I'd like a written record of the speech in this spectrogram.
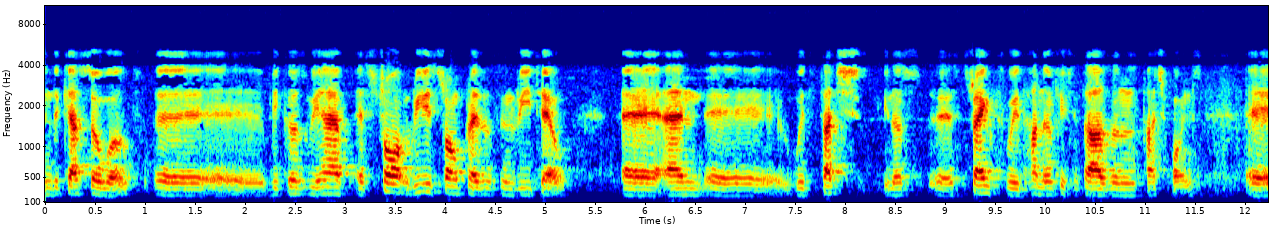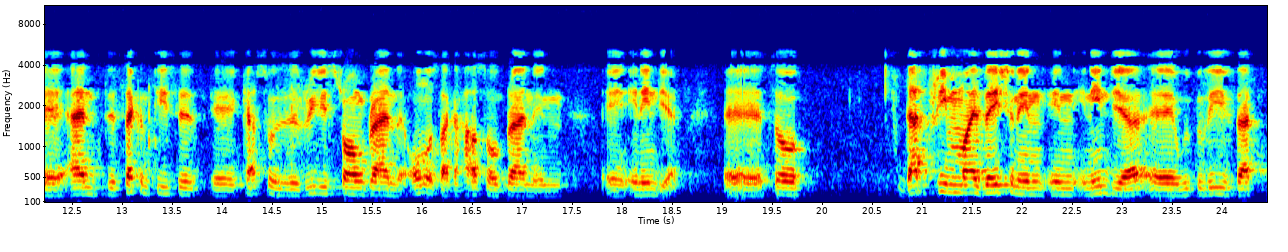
in the Castrol world uh, because we have a strong, really strong presence in retail, uh, and uh, with such you know uh, strength with 150,000 touch points. Uh, and the second piece is uh, Castrol is a really strong brand, almost like a household brand in in, in India. So that premiumization in, in, in India, we believe that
